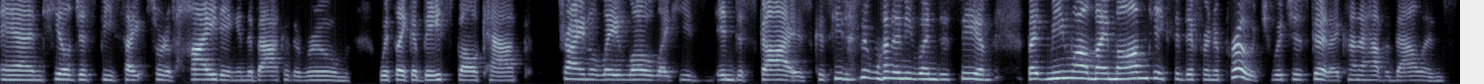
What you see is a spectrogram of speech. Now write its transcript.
and he'll just be sort of hiding in the back of the room with like a baseball cap trying to lay low like he's in disguise because he doesn't want anyone to see him. But meanwhile, my mom takes a different approach, which is good. I kind of have a balance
